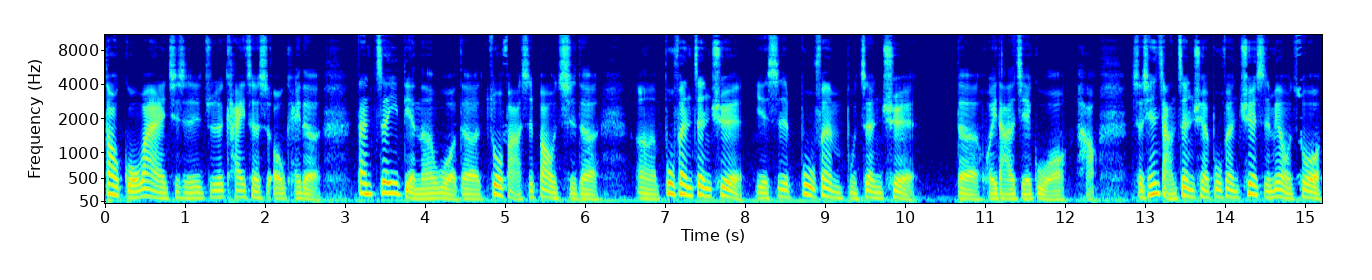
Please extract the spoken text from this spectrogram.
到国外其实就是开车是 OK 的。但这一点呢，我的做法是抱持的，呃，部分正确，也是部分不正确的回答的结果。好，首先讲正确部分，确实没有错。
